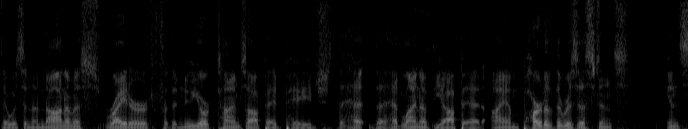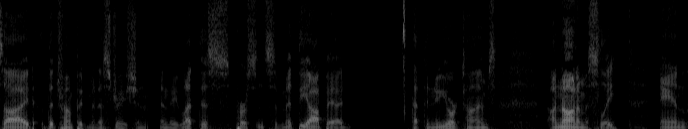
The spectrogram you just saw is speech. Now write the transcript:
there was an anonymous writer for the New York Times op ed page. The, he- the headline of the op ed I am part of the resistance inside the Trump administration. And they let this person submit the op ed at the New York Times anonymously and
